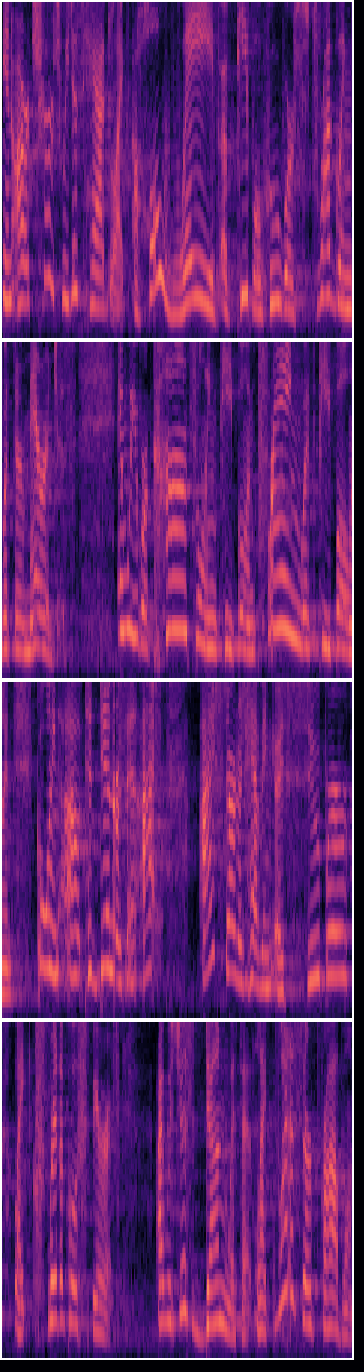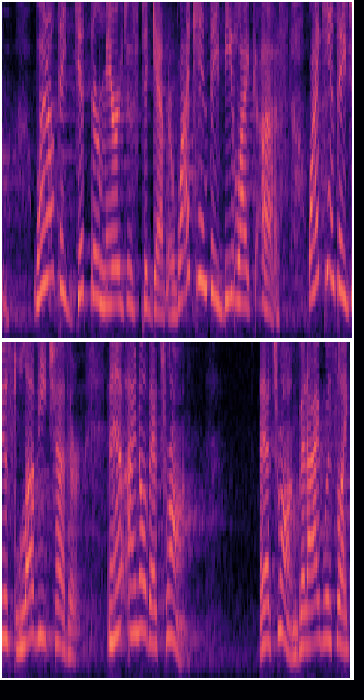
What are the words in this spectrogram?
in our church, we just had like a whole wave of people who were struggling with their marriages. And we were counseling people and praying with people and going out to dinners. And I, I started having a super, like, critical spirit. I was just done with it. Like, what is their problem? Why don't they get their marriages together? Why can't they be like us? Why can't they just love each other? And I know that's wrong. That's wrong. But I was like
